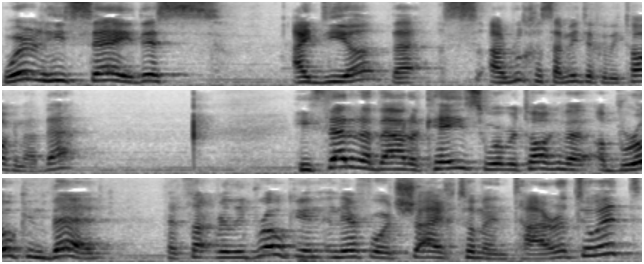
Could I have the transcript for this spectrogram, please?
Where did he say this idea that Arucha Samita could be talking about that? He said it about a case where we're talking about a broken bed that's not really broken, and therefore it's shaykh tum and tara to it.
